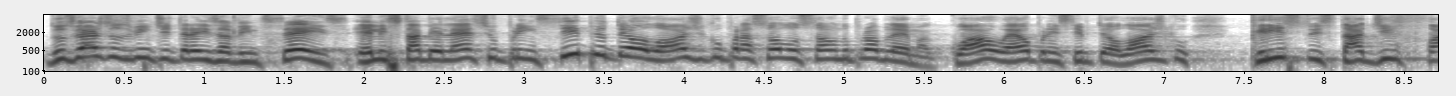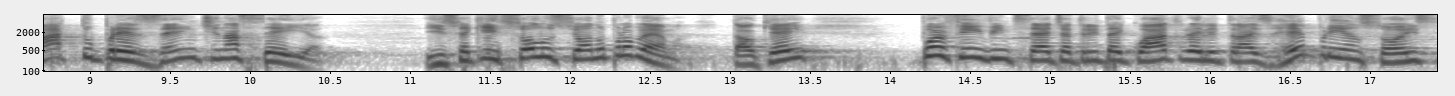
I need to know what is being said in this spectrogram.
Dos versos 23 a 26, ele estabelece o princípio teológico para a solução do problema. Qual é o princípio teológico? Cristo está de fato presente na ceia. Isso é que soluciona o problema, tá ok? Por fim, 27 a 34, ele traz repreensões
